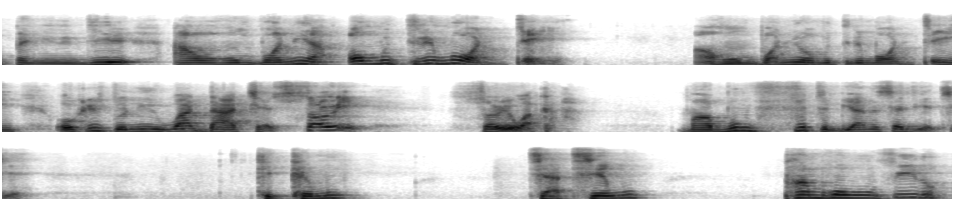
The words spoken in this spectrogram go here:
mpanyindie ahohombɔne a wɔn tiri mu ɔden. Ahohombɔne a wɔn tiri mu ɔden. Okristoni wada akyɛ. Sɔre. Sɔre waka. Ma bu mfutu bia ne sɛ deɛ teɛ keka mu. Teatea mu. pam honhom fi no.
